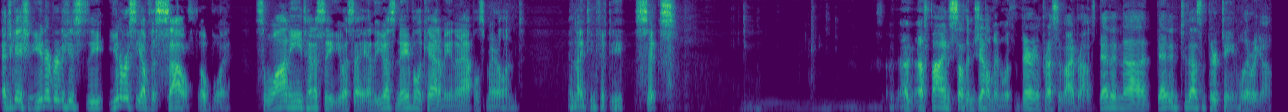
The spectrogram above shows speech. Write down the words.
education, University University of the South. Oh boy, Sewanee, Tennessee, USA, and the U.S. Naval Academy in Annapolis, Maryland, in 1956. A, a, fine Southern gentleman with very impressive eyebrows. Dead in uh, dead in 2013. Well, there we go.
